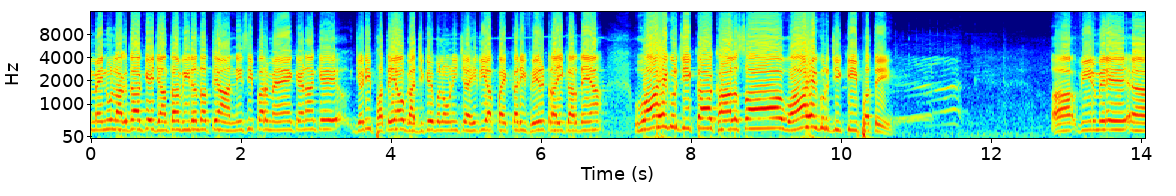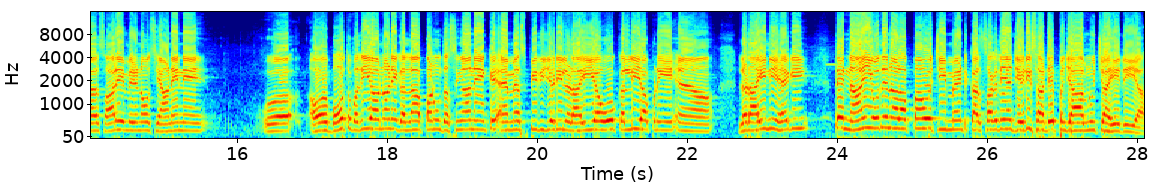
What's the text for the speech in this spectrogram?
ਮੈਨੂੰ ਲੱਗਦਾ ਕਿ ਜਾਂ ਤਾਂ ਵੀਰਾਂ ਦਾ ਧਿਆਨ ਨਹੀਂ ਸੀ, ਪਰ ਮੈਂ ਕਹਿਣਾ ਕਿ ਜਿਹੜੀ ਫਤਿਹ ਆ, ਉਹ ਗੱਜ ਕੇ ਬੁਲਾਉਣੀ ਚਾਹੀਦੀ ਆਪਾਂ ਇੱਕ ਵਾਰੀ ਫੇਰ ਟਰਾਈ ਕਰਦੇ ਆ ਵਾਹਿਗੁਰੂ ਜੀ ਕਾ ਖਾਲਸਾ, ਵਾਹਿਗੁਰੂ ਜੀ ਕੀ ਫਤਿਹ। ਵੀਰ ਮੇਰੇ ਸਾਰੇ ਮੇਰੇ ਨਾਲ ਸਿਆਣੇ ਨੇ। ਔਰ ਬਹੁਤ ਵਧੀਆ ਉਹਨਾਂ ਨੇ ਗੱਲਾਂ ਆਪਾਂ ਨੂੰ ਦੱਸੀਆਂ ਨੇ ਕਿ ਐਮਐਸਪੀ ਦੀ ਜਿਹੜੀ ਲੜਾਈ ਆ, ਉਹ ਕੱਲੀ ਆਪਣੀ ਲੜਾਈ ਨਹੀਂ ਹੈਗੀ ਤੇ ਨਾ ਹੀ ਉਹਦੇ ਨਾਲ ਆਪਾਂ ਉਹ ਅਚੀਵਮੈਂਟ ਕਰ ਸਕਦੇ ਆ ਜਿਹੜੀ ਸਾਡੇ ਪੰਜਾਬ ਨੂੰ ਚਾਹੀਦੀ ਆ।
